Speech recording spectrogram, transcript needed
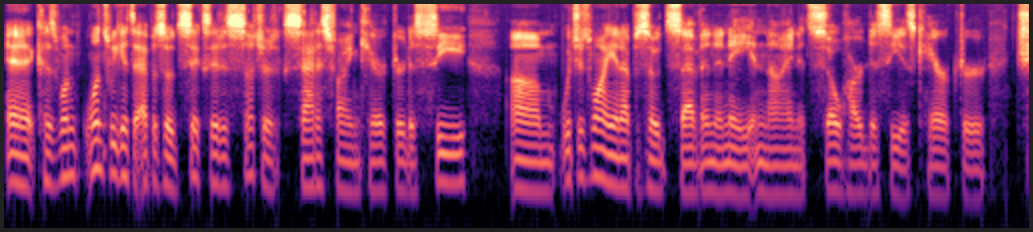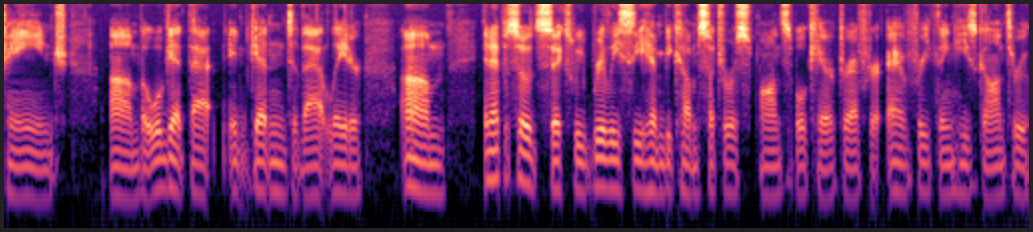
because when once we get to episode six, it is such a satisfying character to see. Um, which is why in episode seven and eight and nine, it's so hard to see his character change. Um, but we'll get that in get into that later. Um, in episode six, we really see him become such a responsible character after everything he's gone through.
